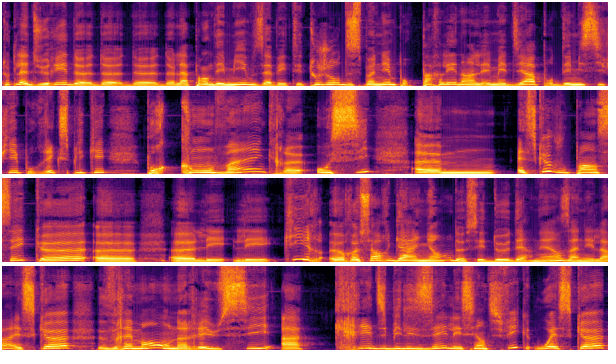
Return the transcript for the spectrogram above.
toute la durée de, de, de, de la pandémie, vous avez été toujours disponible pour parler dans les médias, pour démystifier, pour expliquer, pour convaincre euh, aussi. Euh, est-ce que vous pensez que euh, les les qui ressort gagnant de ces deux dernières années-là? Est-ce que vraiment on a réussi à crédibiliser les scientifiques ou est-ce que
